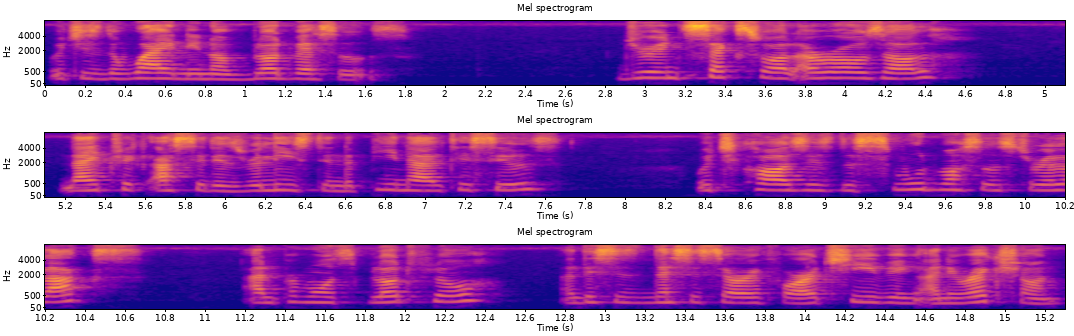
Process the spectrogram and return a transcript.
which is the widening of blood vessels. During sexual arousal, nitric acid is released in the penile tissues, which causes the smooth muscles to relax and promotes blood flow, and this is necessary for achieving an erection.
